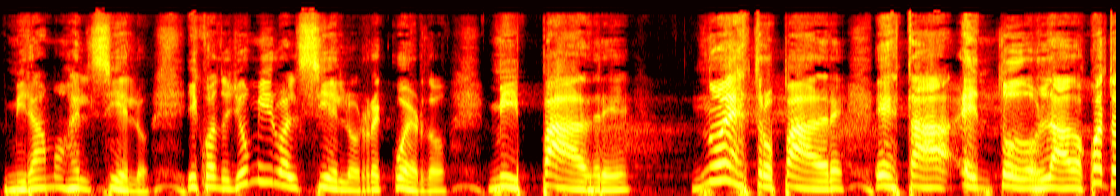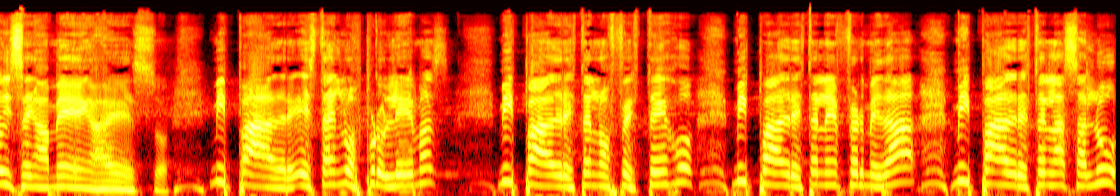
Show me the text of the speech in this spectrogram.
miramos el cielo. Y cuando yo miro al cielo, recuerdo, mi Padre nuestro Padre está en todos lados. ¿Cuántos dicen amén a eso? Mi Padre está en los problemas, mi Padre está en los festejos, mi Padre está en la enfermedad, mi Padre está en la salud,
